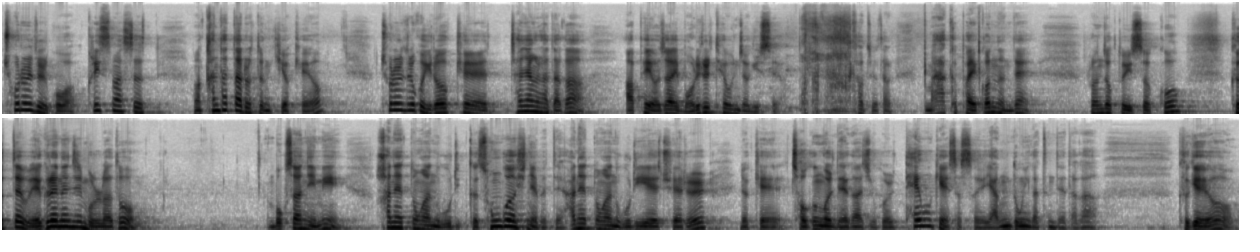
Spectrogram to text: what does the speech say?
초를 들고 크리스마스 칸타타로 던 기억해요. 초를 들고 이렇게 찬양을 하다가 앞에 여자의 머리를 태운 적이 있어요. 막 급하게 껐는데 그런 적도 있었고 그때 왜 그랬는지 몰라도 목사님이 한 해 동안 우리 그 송구영신 예배 때 한 해 동안 우리의 죄를 이렇게 적은 걸 내 가지고 태우게 했었어요. 양동이 같은 데다가 그게요.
